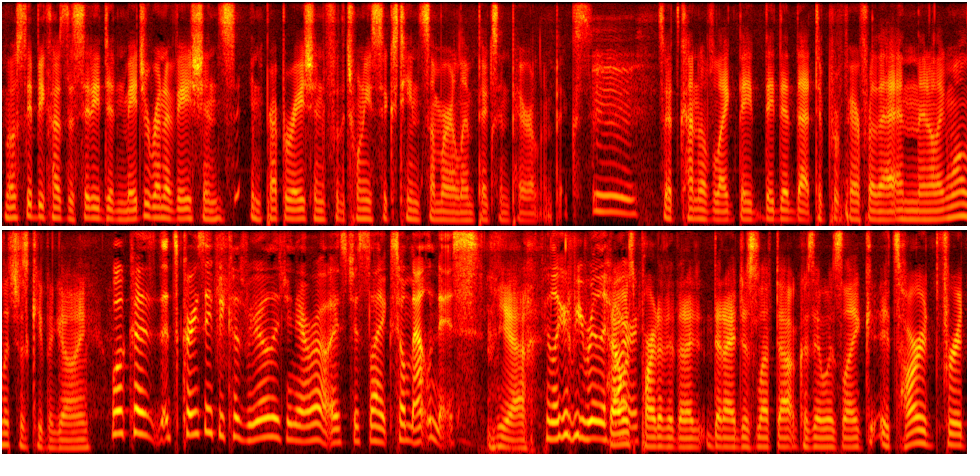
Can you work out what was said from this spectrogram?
mostly because the city did major renovations in preparation for the 2016 Summer Olympics and Paralympics. Mm. So it's kind of like they, they did that to prepare for that, and they're like, well, let's just keep it going. Well, because it's crazy because Rio de Janeiro is just like so mountainous. Yeah. I feel like it'd be really that hard. was part of it that I that I just left out because it was like it's hard for it,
